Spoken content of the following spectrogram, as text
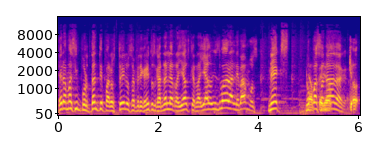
Era más importante para ustedes, los americanitos, ganarle a Rayados que Rayados. Y dices, órale, vamos, next. No, pasa nada. Yo,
